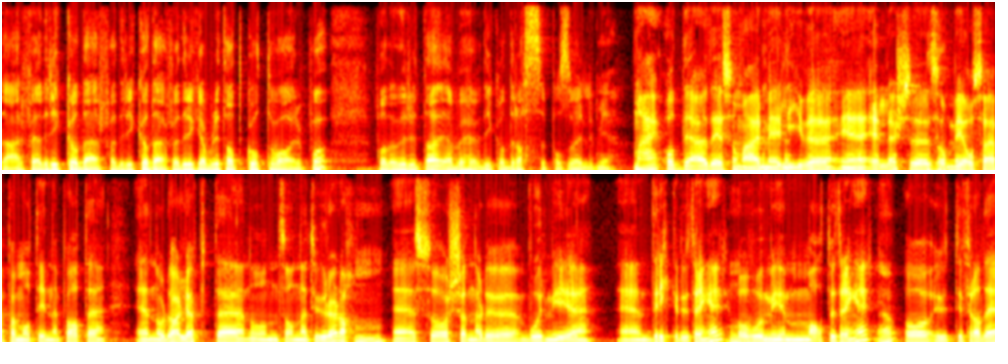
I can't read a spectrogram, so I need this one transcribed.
der får jeg drikke, og der får jeg drikke, og der får jeg drikke. Jeg blir tatt godt vare på på den ruta. Jeg behøvde ikke å drasse på så veldig mye. Nei, og det er jo det som er med livet eh, ellers, eh, som vi også er på en måte inne på. At eh, når du har løpt noen sånne turer, da, mm. så skjønner du hvor mye drikke du trenger, og hvor mye mat du trenger. Ja. Og ut ifra det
